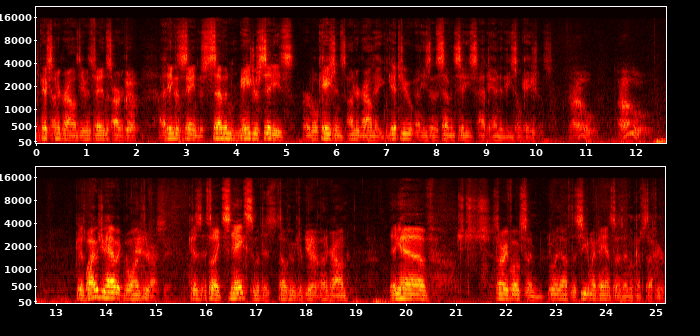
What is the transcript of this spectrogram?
depicts undergrounds. Even say in this article. I think this is saying there's seven major cities or locations underground that you can get to, and these are the seven cities at the end of these locations. Oh, oh. Because why would you have it going through? Because it's like snakes with this stuff we get through Yeah. underground. Then you have, sorry folks, I'm going off the seat of my pants as I look up stuff here.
